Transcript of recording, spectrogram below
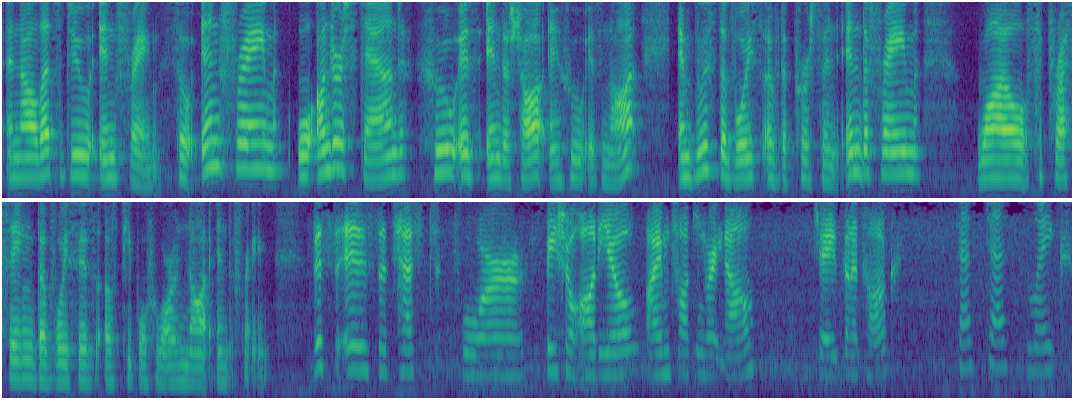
And now let's do in frame. So in frame will understand who is in the shot and who is not and boost the voice of the person in the frame while suppressing the voices of people who are not in the frame. This is the test for spatial audio. I'm talking right now. Okay, he's gonna talk. Test, test, mic,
